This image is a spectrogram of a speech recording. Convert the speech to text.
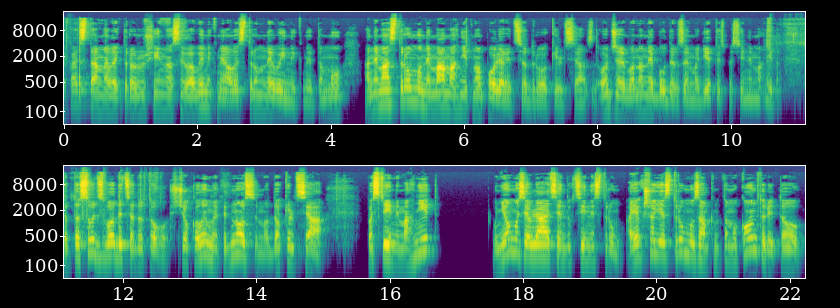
якась там електрорушійна сила виникне, але струм не виникне. Тому, а нема струму, нема магнітного поля від цього другого кільця. Отже, воно не буде взаємодіяти з постійним магнітом. Тобто суть зводиться до того, що коли ми підносимо до кільця постійний магніт, у ньому з'являється індукційний струм. А якщо є струм у замкнутому контурі, то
